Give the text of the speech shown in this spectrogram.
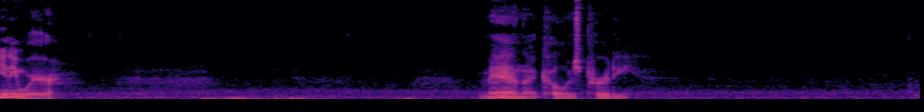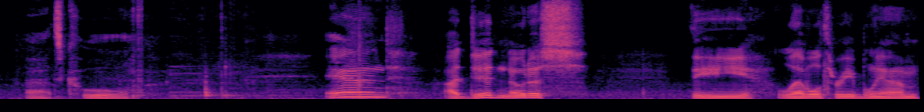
anywhere. Man, that color's pretty. That's cool. And I did notice the level 3 Blem,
